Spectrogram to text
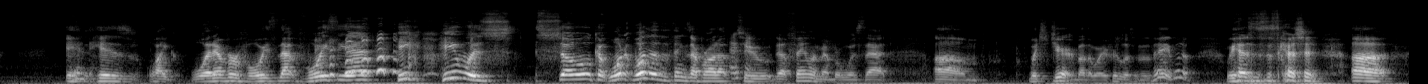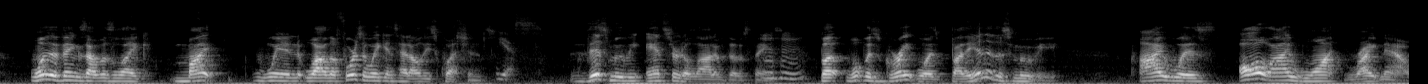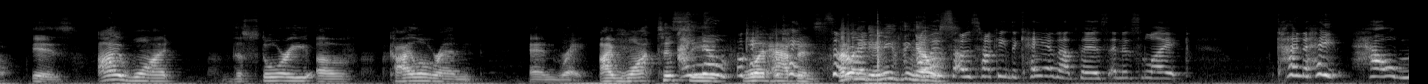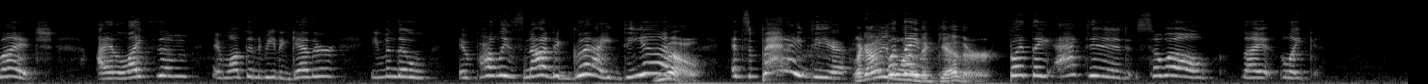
in his like whatever voice that voice he had. he he was so one one of the things I brought up Okay. to the family member was that um which Jared by the way if you're listening to this, hey what up we had this discussion uh one of the things I was like my when while the Force Awakens had all these questions Yes. this movie answered a lot of those things Mhm. but what was great was by the end of this movie, I was all I want right now is I want the story of Kylo Ren and Rey. I want to I see. Okay, what okay. happens. So, I don't like, need anything I else. was I was talking to Kay about this, and it's like, kind of hate how much I like them and want them to be together, even though it probably is not a good idea. no, It's a bad idea. like I don't even But want they- them together. But they acted so well. Like like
